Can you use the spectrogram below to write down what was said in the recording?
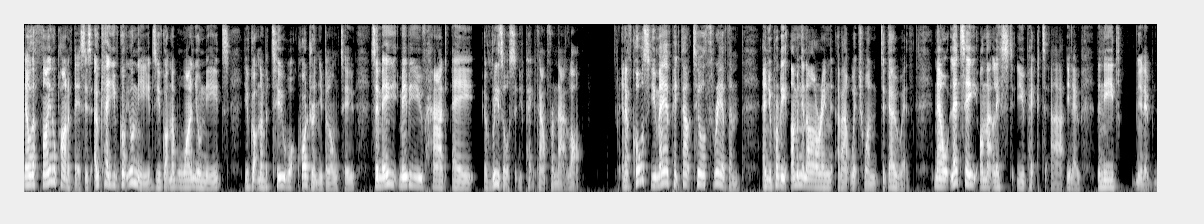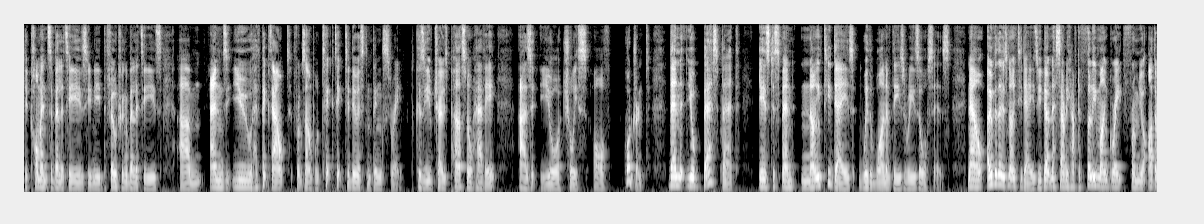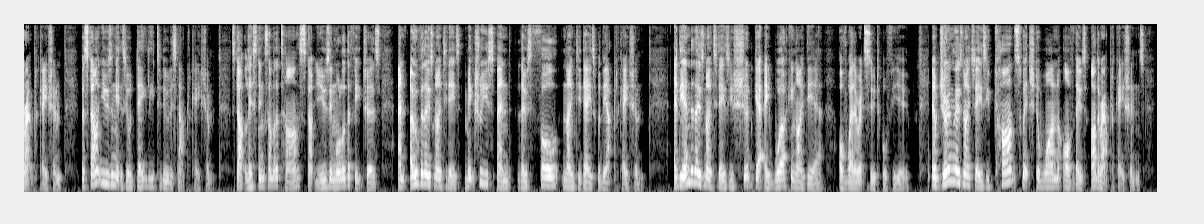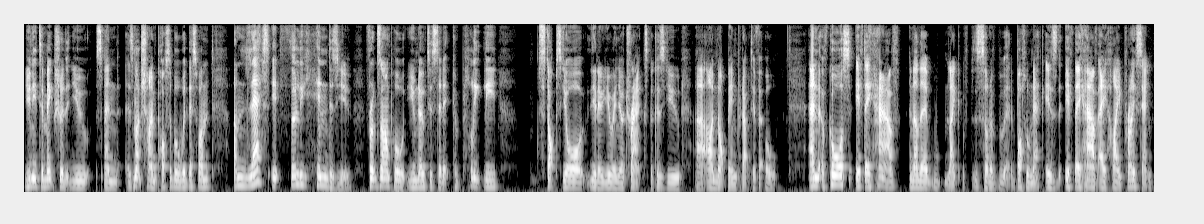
Now, the final part of this is okay, you've got your needs. You've got number one, your needs. You've got number two, what quadrant you belong to. So may, maybe you've had a, a resource that you picked out from that lot. And of course, you may have picked out two or three of them, and you're probably umming and ahhing about which one to go with. Now, let's say on that list you picked, uh, you know, the need you know the comments abilities you need the filtering abilities um, and you have picked out for example TickTick todoist and things three because you chose personal heavy as your choice of quadrant. Then your best bet is to spend 90 days with one of these resources. Now, over those 90 days, you don't necessarily have to fully migrate from your other application, but start using it as your daily to do list application. Start listing some of the tasks, start using all of the features, and over those 90 days, make sure you spend those full 90 days with the application. At the end of those 90 days, you should get a working idea of whether it's suitable for you. Now, during those 90 days, you can't switch to one of those other applications. You need to make sure that you spend as much time possible with this one, unless it fully hinders you. For example, you notice that it completely stops your you know you in your tracks because you uh, are not being productive at all. And of course, if they have another like sort of bottleneck is if they have a high pricing.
